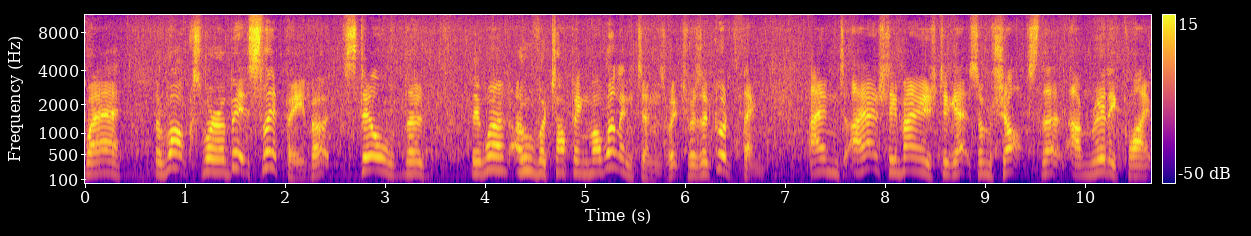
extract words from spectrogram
where the rocks were a bit slippy but still the, they weren't overtopping my Wellingtons which was a good thing and I actually managed to get some shots that I'm really quite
